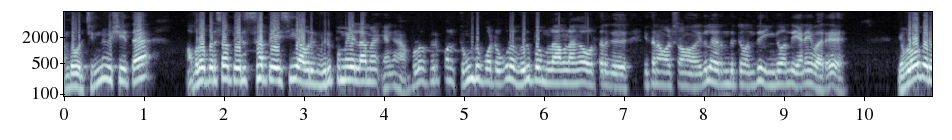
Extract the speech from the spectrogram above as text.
அந்த ஒரு சின்ன விஷயத்த அவ்வளோ பெருசா பெருசா பேசி அவருக்கு விருப்பமே இல்லாம ஏங்க அவ்வளோ விருப்பம் துண்டு போட்டு கூட விருப்பம் இல்லாமலாங்க ஒருத்தருக்கு இத்தனை வருஷம் இதுல இருந்துட்டு வந்து இங்க வந்து இணைவாரு. எவ்வளோ பேர்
